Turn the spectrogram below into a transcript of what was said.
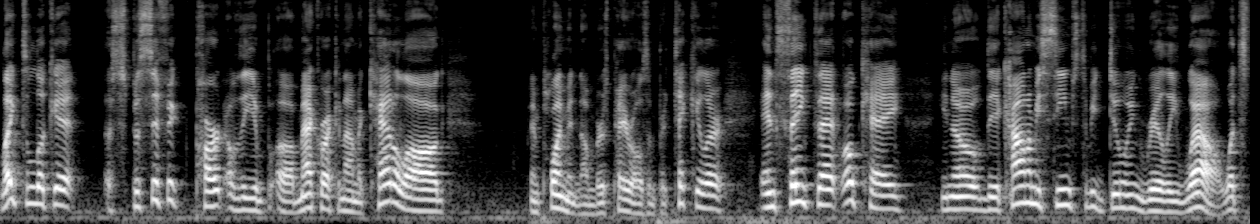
like to look at a specific part of the uh, macroeconomic catalog, employment numbers, payrolls in particular, and think that, okay, you know, the economy seems to be doing really well. What's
